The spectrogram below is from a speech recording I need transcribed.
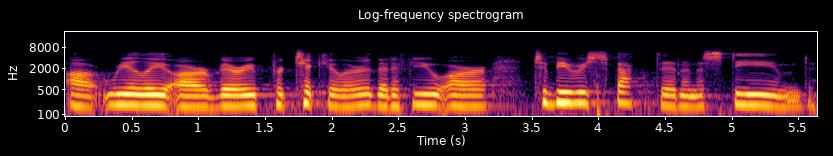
uh, really are very particular. That if you are to be respected and esteemed,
